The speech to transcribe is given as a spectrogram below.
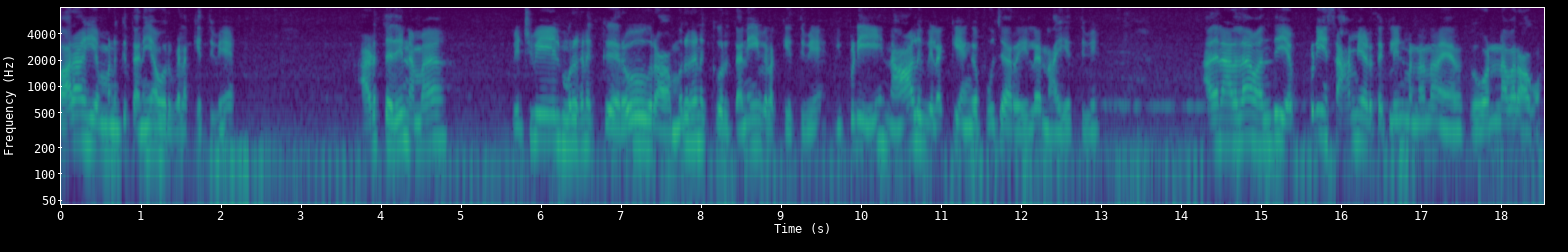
வாராகி அம்மனுக்கு தனியாக ஒரு விளக்கேற்றுவேன் அடுத்தது நம்ம வெற்றிவேல் முருகனுக்கு ரோகரா முருகனுக்கு ஒரு தனி விளக்கு ஏற்றுவேன் இப்படி நாலு விளக்கு எங்கள் பூஜை அறையில் நான் ஏற்றுவேன் அதனால தான் வந்து எப்படியும் சாமி இடத்த க்ளீன் பண்ணோன்னா எனக்கு ஒன் ஹவர் ஆகும்.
